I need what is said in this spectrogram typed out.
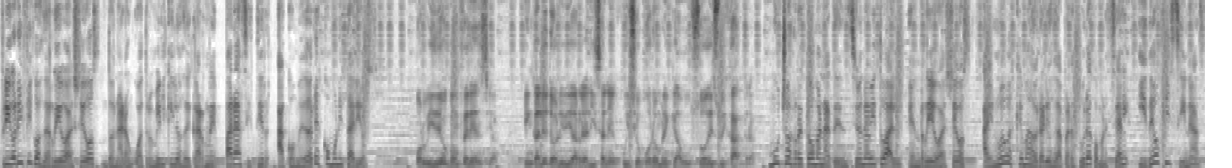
Frigoríficos de Río Gallegos donaron 4.000 kilos de carne para asistir a comedores comunitarios. Por videoconferencia. En Caleta, Olivia realizan el juicio por hombre que abusó de su hijastra. Muchos retoman atención habitual. En Río Gallegos hay nuevo esquema de horarios de apertura comercial y de oficinas.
